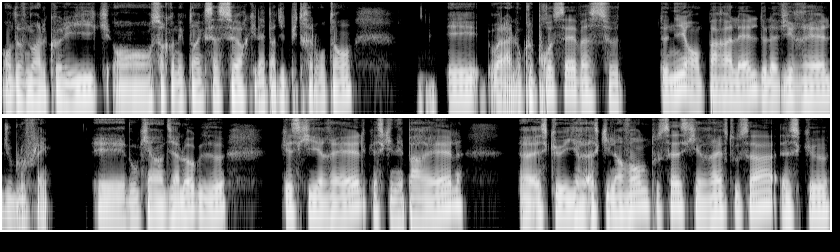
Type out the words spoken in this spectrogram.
en devenant alcoolique, en se reconnectant avec sa sœur qu'il a perdu depuis très longtemps. Et voilà, donc le procès va se tenir en parallèle de la vie réelle du Blue Flame. Et donc il y a un dialogue de qu'est-ce qui est réel, qu'est-ce qui n'est pas réel, euh, est-ce qu'il est qu'il invente tout ça, est-ce qu'il rêve tout ça, est-ce que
